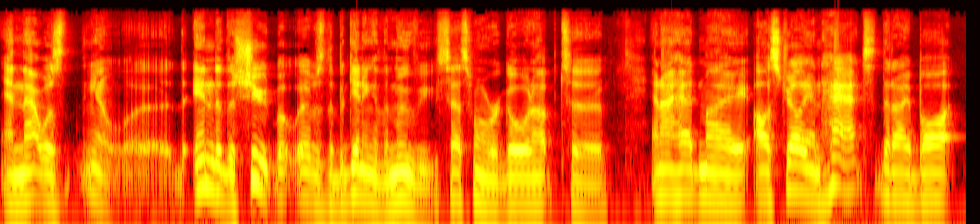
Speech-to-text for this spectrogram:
and that was you know uh, the end of the shoot but it was the beginning of the movie so that's when we're going up to and i had my australian hat that i bought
